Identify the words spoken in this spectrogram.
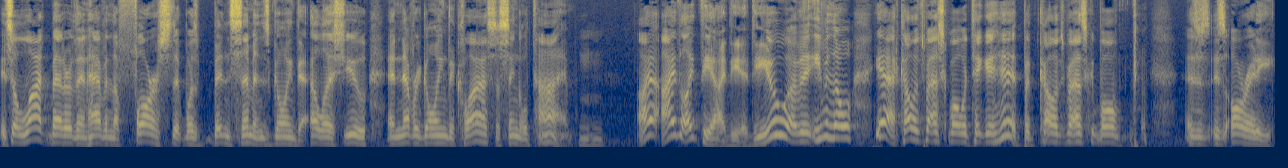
It's a lot better than having the farce that was Ben Simmons going to LSU and never going to class a single time. Mm-hmm. I, I like the idea. Do you? I mean, even though, yeah, college basketball would take a hit, but college basketball is is already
